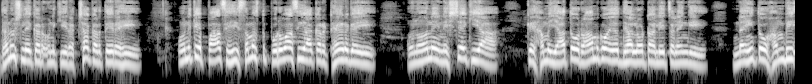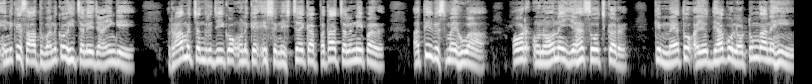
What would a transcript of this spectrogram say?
धनुष लेकर उनकी रक्षा करते रहे। उनके पास ही समस्त पूर्वासी आकर ठहर गए। उन्होंने निश्चय किया कि हम या तो राम को अयोध्या लौटा ले चलेंगे, नहीं तो हम भी इनके साथ वन को ही चले जाएँगे। रामचंद्र जी को उनके इस निश्चय का पता चलने पर अति विस्मय हुआ और उन्होंने यह सोचकर कि मैं तो अयोध्या को लौटूँगा नहीं,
